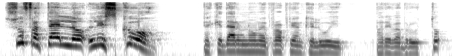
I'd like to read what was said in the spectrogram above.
suo fratello Lescaut, perché dare un nome proprio anche lui pareva brutto,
